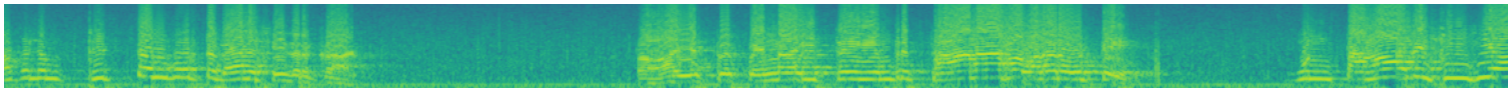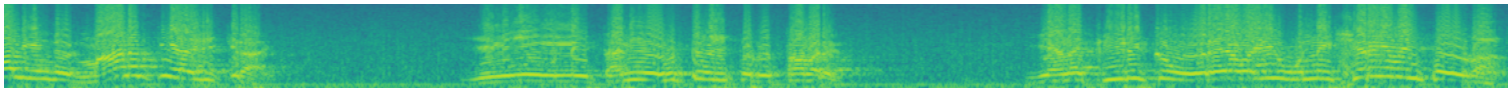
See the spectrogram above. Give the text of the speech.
அதிலும் திட்டம் போட்டு வேலை செய்திருக்கிறாள். தாயற்ற பெண்ணாயிற்று என்று தானாக வளர விட்டேன். உன் தகாத செய்தியால் எங்கள் மானத்தை அழிக்கிறாய். இனியும் உன்னை தனியை விட்டு வைப்பது தவறு. எனக்கு இருக்கும் ஒரே வழி உன்னை சிறை வைப்பதுதான்.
